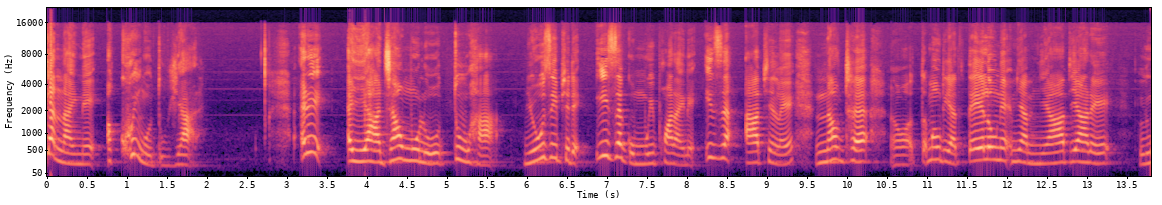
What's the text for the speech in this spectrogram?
ကတ်နိုင်တဲ့အခွင့်ကိုသူရတယ်အဲ့ဒီအရာကြောင့်မို့လို့သူဟာမျိုးစေ့ဖြစ်တဲ့ဣဇက်ကိုမွေးဖွားနိုင်တဲ့ဣဇက်အားဖြင့်လဲနောက်ထပ်သမုတ်တရားတဲလုံးနဲ့အမျှများပြားတဲ့လူ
